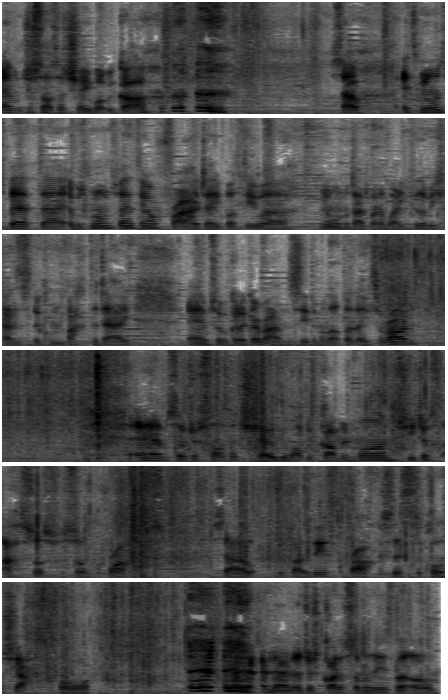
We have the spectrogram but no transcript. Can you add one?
Um, just thought I'd show you what we got. so, it's my mum's birthday. It was my mum's birthday on Friday, but they were my mum and dad went away for the weekend, so they're coming back today. Um, so we're gonna go around and see them a little bit later on. Um, so just thought I'd show you what we've got. My mum, she just asked us for some Crocs. So we've got these Crocs. This is the colour she asked for. and then I just got her some of these little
